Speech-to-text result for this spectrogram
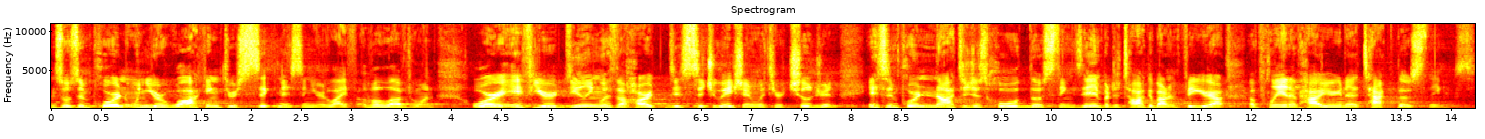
And so it's important when you're walking through sickness in your life of a loved one, or if you're dealing with a hard situation with your children, it's important not to just hold those things in, but to talk about and figure out a plan of how you're going to attack those things.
